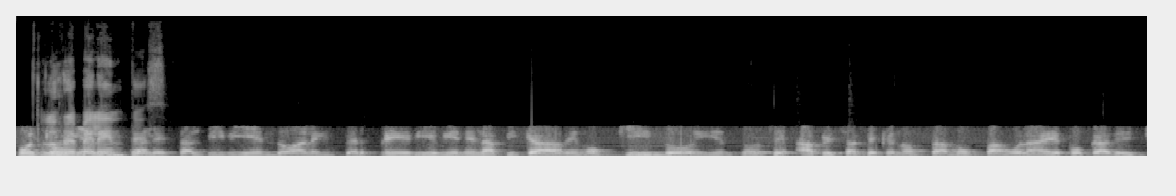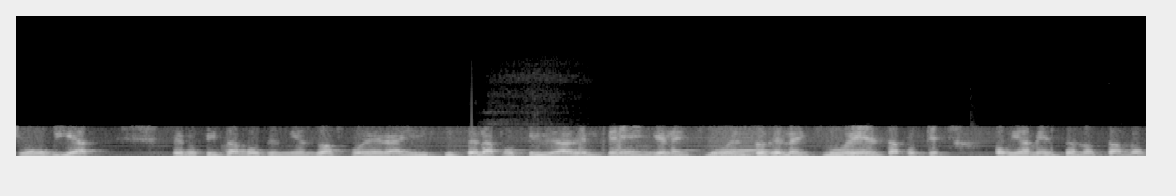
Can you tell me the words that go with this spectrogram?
Porque Los repelentes. al estar viviendo a la intemperie viene la picada de mosquitos y entonces a pesar de que no estamos bajo la época de lluvias, pero sí estamos viviendo afuera y existe la posibilidad del dengue, la influenza, de la influenza, porque obviamente no estamos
